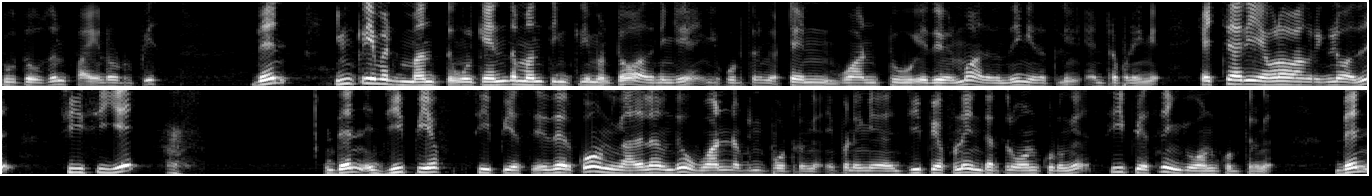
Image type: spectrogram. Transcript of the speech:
two thousand five hundred rupees then increment month உங்களுக்கு எந்த மந்த் இன்க்ரிமெண்ட்டோ அதை நீங்கள் இங்கே கொடுத்துருங்க. டென் ஒன் டூ எது வேணுமோ அதை வந்து நீங்கள் இடத்துல என்டர் பண்ணுவீங்க ஹெச்ஆர்ஏ எவ்வளோ வாங்குறீங்களோ அது சிசிஏ தென் ஜிபிஎஃப் சிபிஎஸ் எது இருக்கோ நீங்கள் அதில் வந்து ஒன் அப்படின்னு போட்டுருங்க. இப்போ நீங்கள் ஜிபிஎஃப்னா இந்த இடத்துல ஒன் கொடுங்க. சிபிஎஸ்னு இங்கே ஒன் கொடுத்துருங்க. தென்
